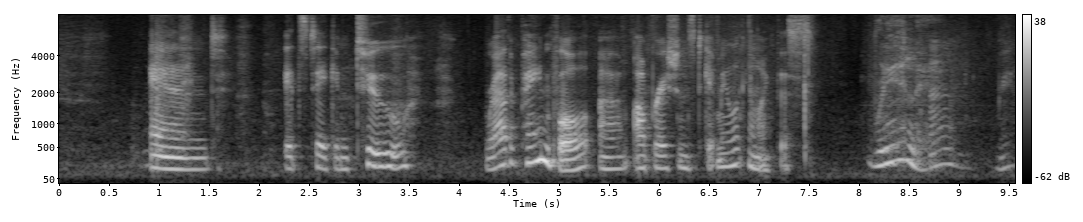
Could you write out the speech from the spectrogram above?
and it's taken two rather painful um, operations to get me looking like this. Really? Really?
